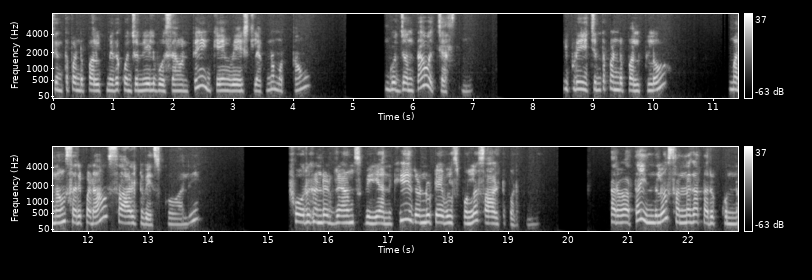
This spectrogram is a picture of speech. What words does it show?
చింతపండు పల్ప్ మీద కొంచెం నీళ్ళు పోసామంటే ఇంకేం వేస్ట్ లేకుండా మొత్తం గుజ్జంతా వచ్చేస్తుంది. ఇప్పుడు ఈ చింతపండు పల్ప్లో మనం సరిపడా సాల్ట్ వేసుకోవాలి. ఫోర్ హండ్రెడ్ గ్రామ్స్ బియ్యానికి రెండు టేబుల్ స్పూన్ల సాల్ట్ పడుతుంది. తర్వాత ఇందులో సన్నగా తరుక్కున్న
